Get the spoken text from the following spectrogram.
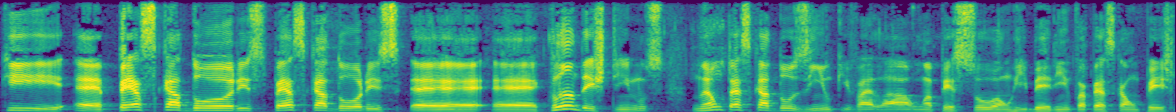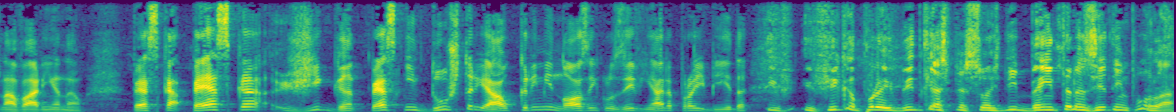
que é, pescadores, pescadores é, é, clandestinos, não é um pescadorzinho que vai lá, uma pessoa, um ribeirinho que vai pescar um peixe na varinha, não. Pesca, pesca gigante, pesca industrial, criminosa, inclusive em área proibida. E, e fica proibido que as pessoas de bem transitem por lá,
